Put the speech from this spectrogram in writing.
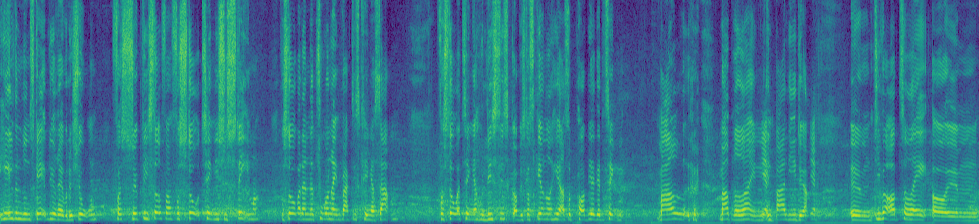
hele den videnskabelige revolution forsøgte, i stedet for at forstå ting i systemer, Forstå, hvordan naturen rent faktisk hænger sammen. Forstå, at ting er holistisk, og hvis der sker noget her, så påvirker det ting meget, meget bredere end, yeah. end bare lige der. Yeah. Øhm, de var optaget af at, øhm,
